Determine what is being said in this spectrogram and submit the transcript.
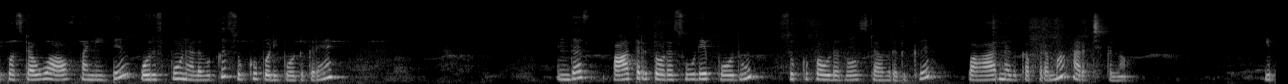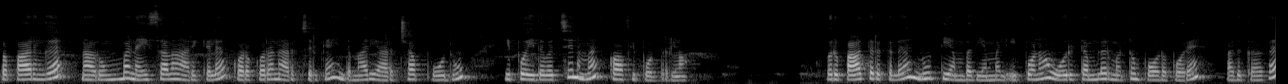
இப்போ ஸ்டவ் ஆஃப் பண்ணிவிட்டு ஒரு ஸ்பூன் அளவுக்கு சுக்கு பொடி போட்டுக்கிறேன். இந்த பாத்திரத்தோட சூடே போதும். சுக்கு பவுடர் ரோஸ்ட் ஆகிறதுக்கு. இப்போ ஆறுனதுக்கப்புறமா அரைச்சிக்கலாம். இப்போ பாருங்கள் நான் ரொம்ப நைஸாலாம் அரைக்கலை. குறை குறைன்னு அரைச்சிருக்கேன். இந்த மாதிரி அரைச்சா போதும். இப்போ இதை வச்சு நம்ம காஃபி போட்டுடலாம். ஒரு பாத்திரத்தில் நூற்றி ஐம்பது எம்எல். இப்போ நான் ஒரு டம்ளர் மட்டும் போட போகிறேன் அதுக்காக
